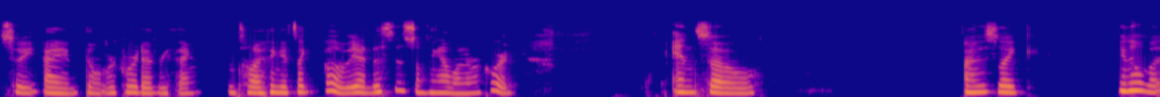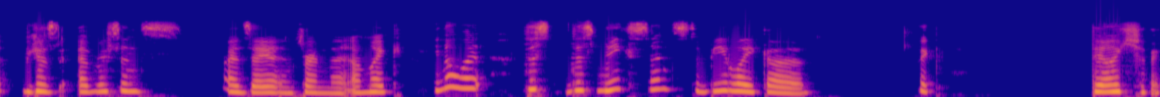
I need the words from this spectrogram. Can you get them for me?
so I don't record everything until I think it's like, oh yeah, this is something I want to record. And so I was like, you know what? Because ever since Isaiah Fern met, I'm like, you know what? This this makes sense to be like uh like they like each other,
